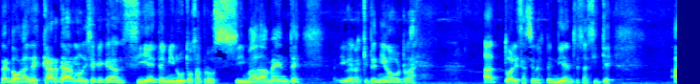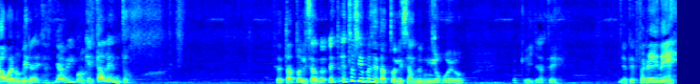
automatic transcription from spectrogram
perdón, a descargarlo. Dice que quedan 7 minutos aproximadamente. Y bueno, aquí tenía otras actualizaciones pendientes, así que... Ah, bueno, mira, ya vi por qué está lento. Se está actualizando. Esto, siempre se está actualizando en los juegos. Ok, ya te... Ya te frené.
